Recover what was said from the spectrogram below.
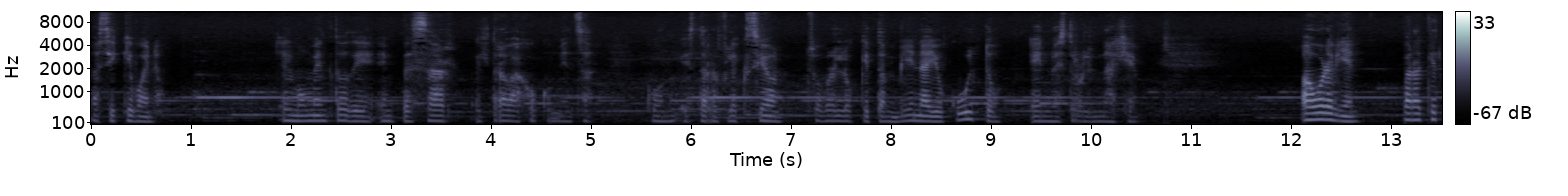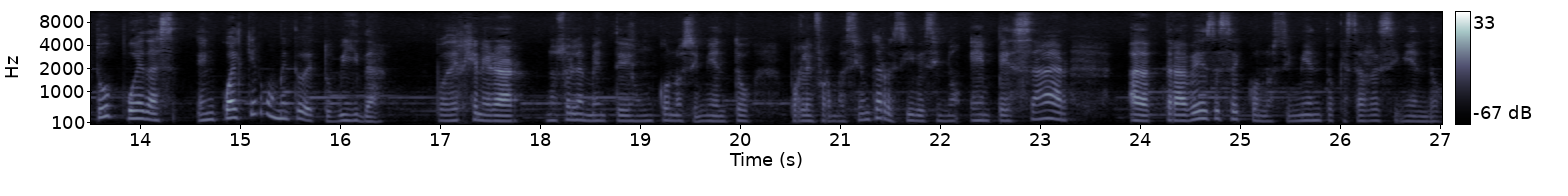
Así que bueno, el momento de empezar el trabajo comienza con esta reflexión sobre lo que también hay oculto en nuestro linaje. Ahora bien, para que tú puedas en cualquier momento de tu vida poder generar no solamente un conocimiento por la información que recibes, sino empezar a través de ese conocimiento que estás recibiendo,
